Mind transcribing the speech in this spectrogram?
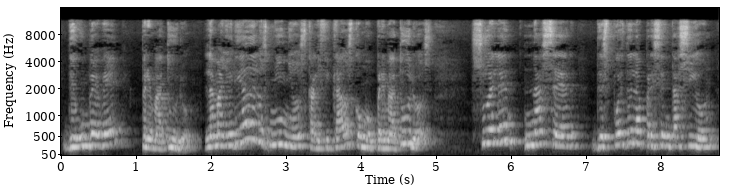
de un bebé prematuro. La mayoría de los niños calificados como prematuros suelen nacer después de la presentación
